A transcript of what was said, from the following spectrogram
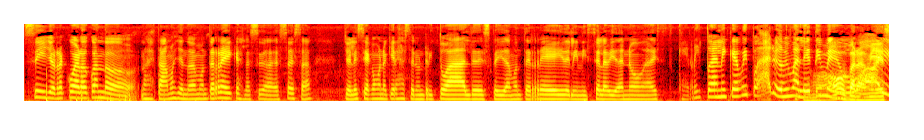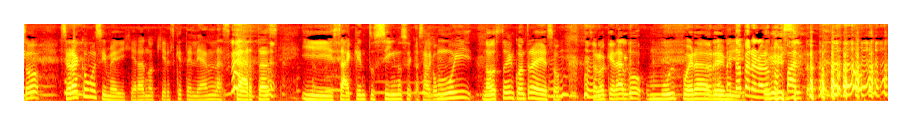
Sí, yo recuerdo cuando nos estábamos yendo de Monterrey, que es la ciudad de César, yo le decía como no quieres hacer un ritual de despedida a Monterrey, del inicio de la vida nómada. ¿Qué ritual ni qué ritual? Yo mi maleta y me voy. para mí eso, eso era como si me dijeras no quieres que te lean las cartas y saquen tus signos. O sea, algo muy... No estoy en contra de eso, solo que era algo muy fuera de respeto, pero no lo comparto.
